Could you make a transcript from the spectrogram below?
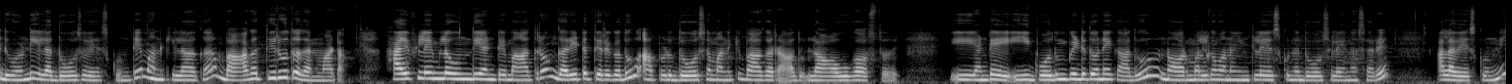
ఇదిగోండి ఇలా దోశ వేసుకుంటే మనకి ఇలాగా బాగా తిరుగుతుంది అనమాట హై ఫ్లేమ్లో ఉంది అంటే మాత్రం గరిట తిరగదు అప్పుడు దోశ మనకి బాగా రాదు లావుగా వస్తుంది. ఈ అంటే ఈ గోధుమ పిండితోనే కాదు నార్మల్గా మనం ఇంట్లో వేసుకునే దోశలైనా సరే అలా వేసుకుని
